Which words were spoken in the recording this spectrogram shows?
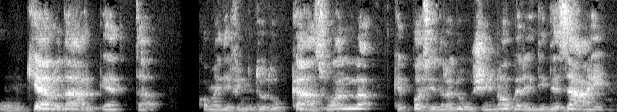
un chiaro target come hai definito tu, casual, che poi si traduce in opere di design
